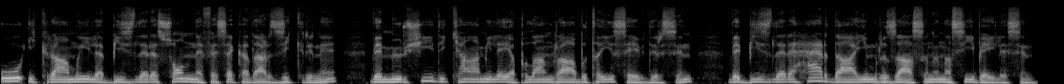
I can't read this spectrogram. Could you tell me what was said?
u ikramıyla bizlere son nefese kadar zikrini ve mürşidi kamile yapılan rabıtayı sevdirsin ve bizlere her daim rızasını nasip eylesin.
